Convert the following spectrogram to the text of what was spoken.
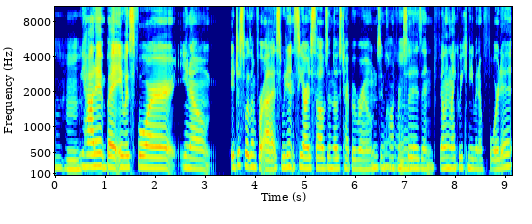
mm-hmm. we had it but it was for you know it just wasn't for us we didn't see ourselves in those type of rooms and Mhm. conferences and feeling like we can even afford it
